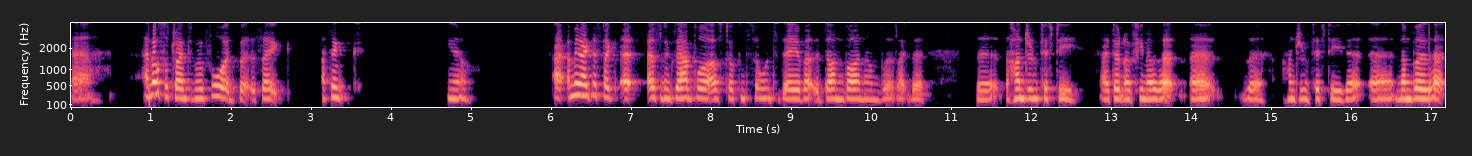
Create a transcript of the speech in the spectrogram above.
uh, and also trying to move forward. But it's like I think you know. I, mean, I guess like uh, as an example, I was talking to someone today about the Dunbar number, like the the, the 150. I don't know if you know that uh, the 150 that uh, number that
